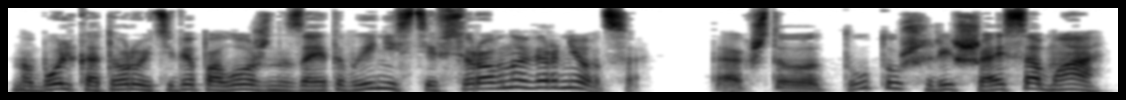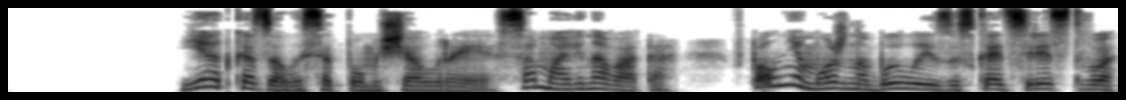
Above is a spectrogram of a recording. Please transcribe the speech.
но боль, которую тебе положено за это вынести, все равно вернется. Так что тут уж решай сама». Я отказалась от помощи Алрея, сама виновата. Вполне можно было изыскать средства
